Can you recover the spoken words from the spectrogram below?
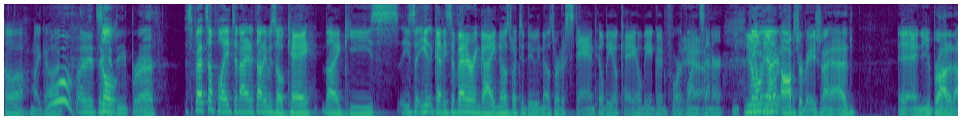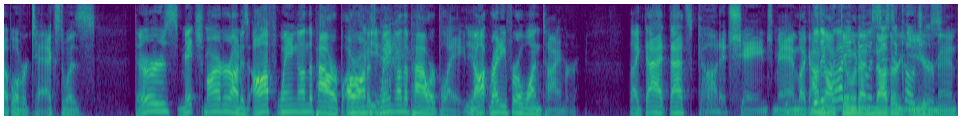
oh my god. Woo, I need to take So- a deep breath. Spezza played tonight. I thought he was okay. Like he's he's he, again he's a veteran guy. He knows what to do. He knows where to stand. He'll be okay. He'll be a good fourth Yeah. line center. You The know, only you know what observation I had, and you brought it up over text was there's Mitch Marner on his off wing on the power or on his Yeah. wing on the power play, Yeah. not ready for a one timer. Like that, that's gotta change, man. Like Well, I'm not doing another year, man.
